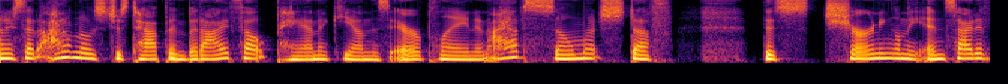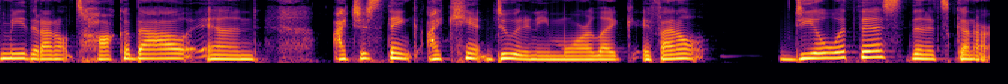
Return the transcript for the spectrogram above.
And I said, I don't know what's just happened, but I felt panicky on this airplane. And I have so much stuff that's churning on the inside of me that I don't talk about. And I just think I can't do it anymore. Like if I don't deal with this, then it's gonna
